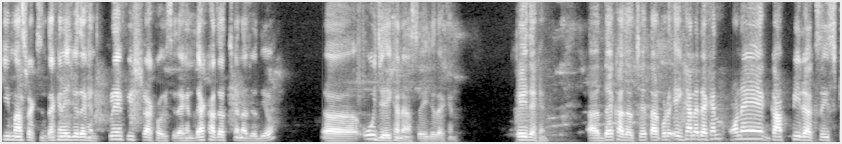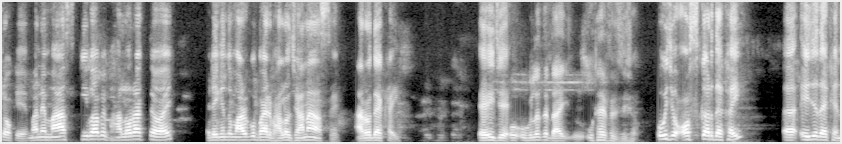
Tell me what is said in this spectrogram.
কি মাছ রাখছেন দেখেন এই যে দেখেন ক্রে ফিশ রাখা হয়েছে। দেখেন দেখা যাচ্ছে না যদিও। ওই যে এখানে আছে এই যে দেখেন। এই দেখেন দেখা যাচ্ছে। তারপরে এখানে দেখেন অনেক গাপ্পি রাখছে স্টকে মানে মাছ কীভাবে ভালো রাখতে হয় এটা কিন্তু মার্গো ভাইয়ের ভালো জানা আছে। আরও দেখাই। এই যে ওগুলোতে উঠাই ফেলছি সব। ওই যে অস্কার দেখাই। এই যে দেখেন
